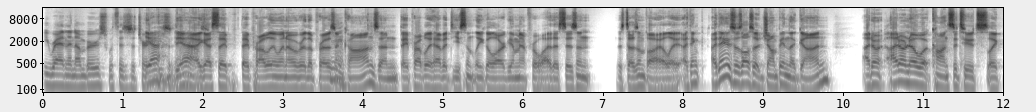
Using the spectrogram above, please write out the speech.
He ran the numbers with his attorney. Yeah, attorneys. yeah. I guess they they probably went over the pros Hmm. and cons, and they probably have a decent legal argument for why this isn't this doesn't violate. I think I think this is also jumping the gun. I don't I don't know what constitutes like.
